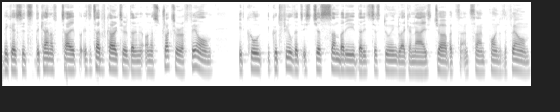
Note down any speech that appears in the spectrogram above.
because it's the kind of type it's the type of character that in, on a structure of film it could it could feel that it's just somebody that is just doing like a nice job at, at some point of the film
